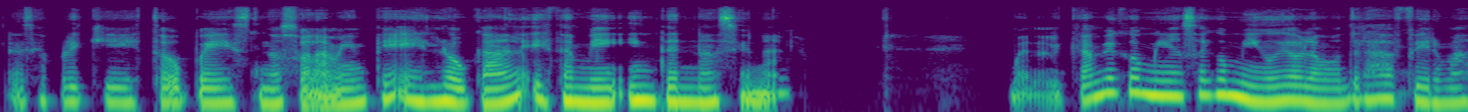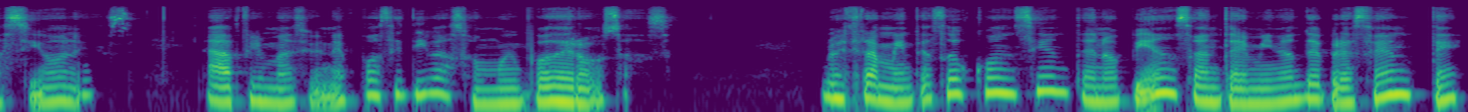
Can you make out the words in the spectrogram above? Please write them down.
Gracias porque esto pues no solamente es local, es también internacional. Bueno, el cambio comienza conmigo y hablamos de las afirmaciones. Las afirmaciones positivas son muy poderosas. Nuestra mente subconsciente no piensa en términos de presente,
